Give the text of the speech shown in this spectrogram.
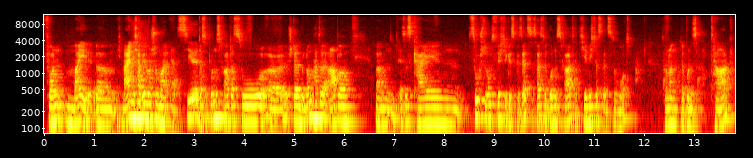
von Mai. Ähm, ich meine, ich habe immer schon mal erzählt, dass der Bundesrat dazu äh, Stellung genommen hatte, aber ähm, es ist kein zustimmungspflichtiges Gesetz. Das heißt, der Bundesrat hat hier nicht das letzte Wort, sondern der Bundestag.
